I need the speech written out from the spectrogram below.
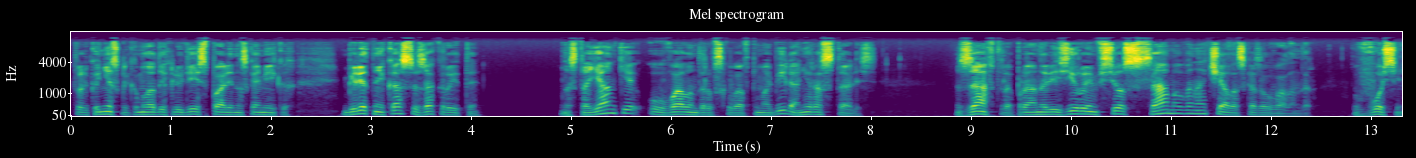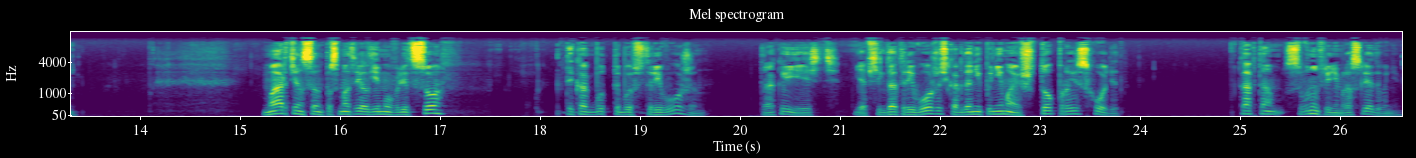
только несколько молодых людей спали на скамейках. Билетные кассы закрыты. На стоянке у Валандеровского автомобиля они расстались. «Завтра проанализируем все с самого начала», — сказал Валандер. «В восемь». Мартинсон посмотрел ему в лицо. «Ты как будто бы встревожен». «Так и есть. Я всегда тревожусь, когда не понимаю, что происходит». «Как там с внутренним расследованием?»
